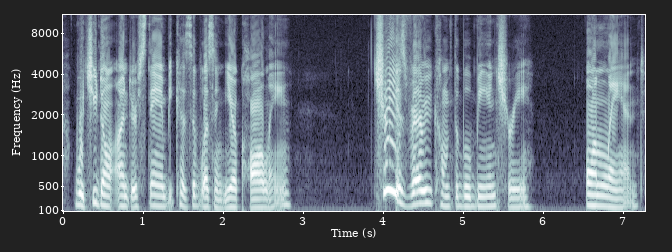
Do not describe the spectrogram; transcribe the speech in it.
what you don't understand because it wasn't your calling. Tree is very comfortable being tree on land.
